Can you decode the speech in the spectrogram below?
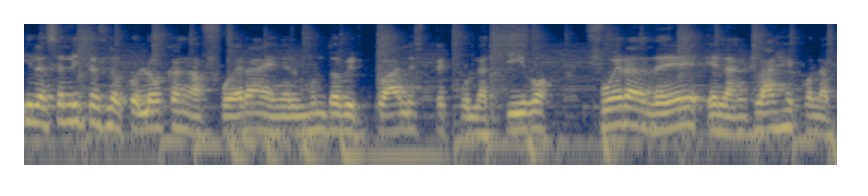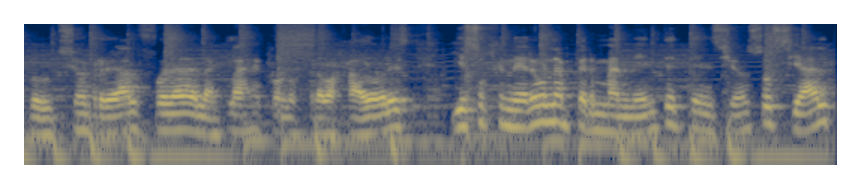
y las élites lo colocan afuera en el mundo virtual especulativo, fuera del el anclaje con la producción real, fuera del anclaje con los trabajadores y eso genera una permanente tensión social,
